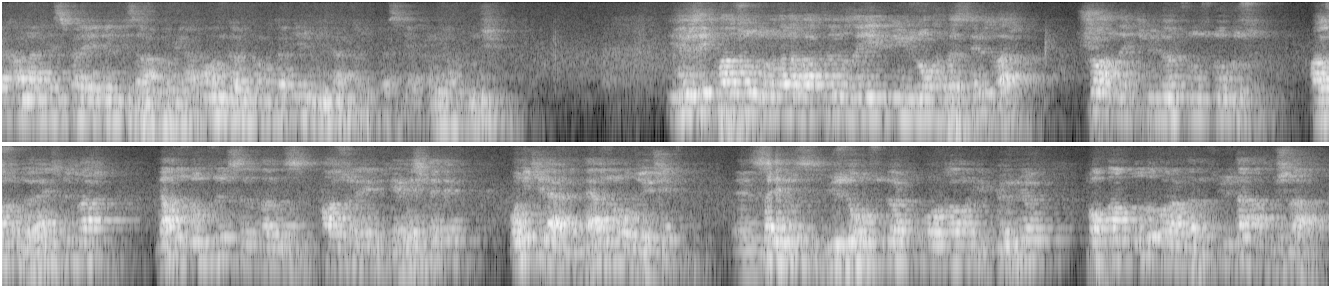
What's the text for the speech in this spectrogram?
rakamlar eskale edildiği zaman bugüne 14.1 milyon Türk lirası yatırım yapılmış. İlimizdeki pansiyon durumlarına baktığımızda 7110 kapasitemiz var. Şu anda 2439 pansiyon öğrencimiz var. Yalnız 9. sınıflarımız pansiyona henüz yerleşmedi. 12'lerde mezun olduğu için e, sayımız %34 ortalama gibi görünüyor. Toplam doluluk oranlarımız %60'larda.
